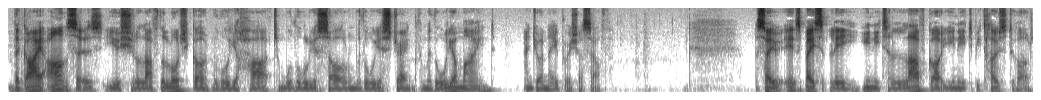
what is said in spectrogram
the guy answers, You shall love the Lord your God with all your heart and with all your soul and with all your strength and with all your mind, and your neighbor as yourself. So it's basically you need to love God, you need to be close to God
